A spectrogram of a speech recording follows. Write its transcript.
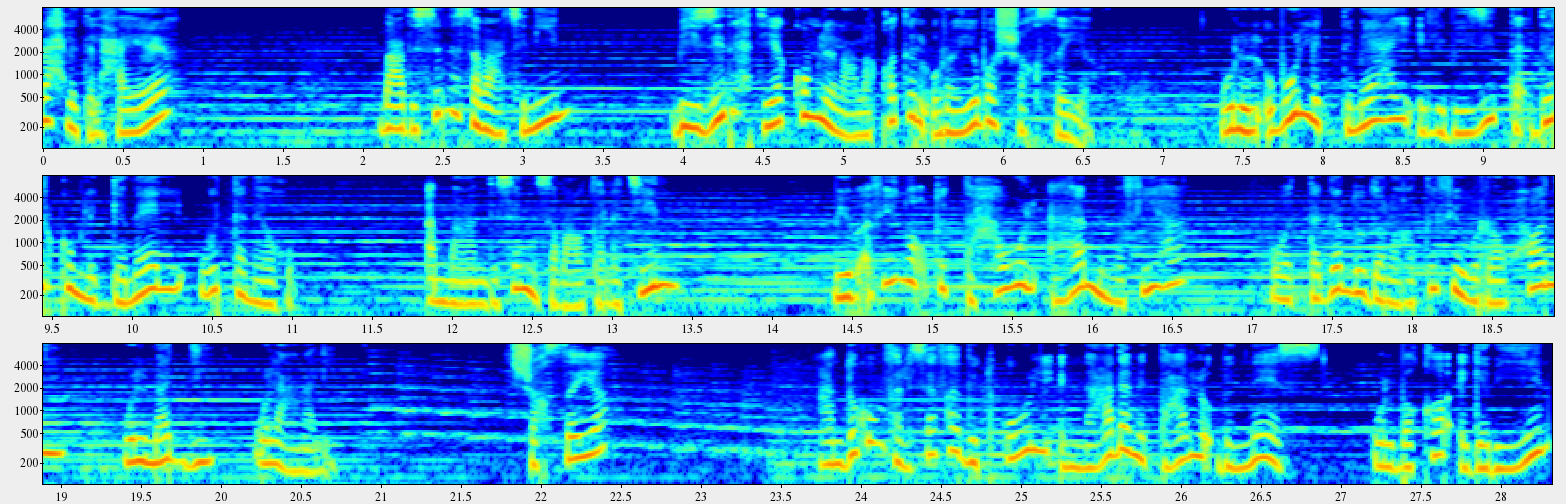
رحلة الحياة بعد سن سبع سنين بيزيد احتياجكم للعلاقات القريبة الشخصية وللقبول الاجتماعي اللي بيزيد تقديركم للجمال والتناغم. أما عند سن 37 بيبقى فيه نقطة تحول أهم ما فيها هو التجدد العاطفي والروحاني والمادي والعملي. الشخصية عندكم فلسفة بتقول إن عدم التعلق بالناس والبقاء إيجابيين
